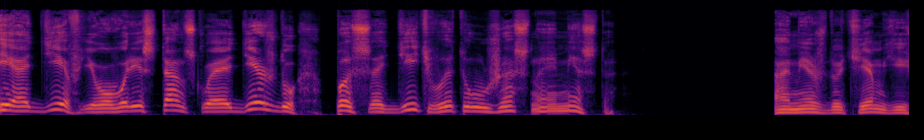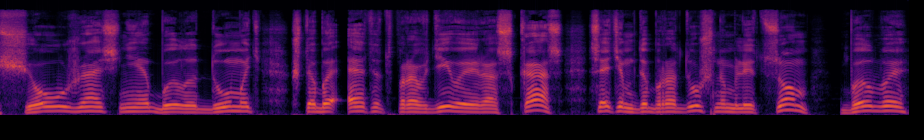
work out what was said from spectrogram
и, одев его в арестантскую одежду, посадить в это ужасное место. А между тем еще ужаснее было думать, чтобы этот правдивый рассказ с этим добродушным лицом был бы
